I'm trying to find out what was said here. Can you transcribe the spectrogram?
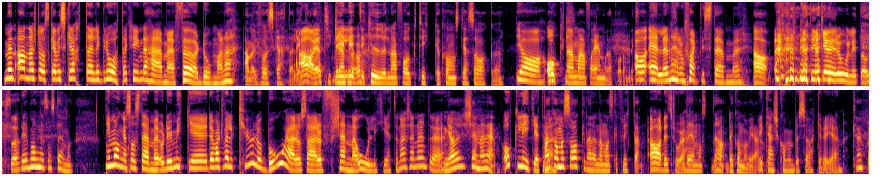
Men annars då, ska vi skratta eller gråta kring det här med fördomarna? ja, men vi får skratta lite. Ja, jag tycker det är ändå. lite kul när folk tycker konstiga saker. Ja, och, Och, när man får ändra på dem. Liksom. ja, eller när de faktiskt stämmer. Ja. Det tycker jag är roligt också. Det är många som stämmer. Det är många som stämmer och det är mycket, det har varit väldigt kul att bo här och så här och känna olikheterna, känner du inte det? Jag känner det. Och likheterna. Man kommer sakna det när man ska flytta. Ja, det tror jag. Det, måste, ja, det kommer vi göra. Vi kanske kommer besöka det igen. Kanske.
